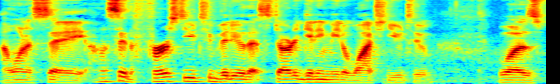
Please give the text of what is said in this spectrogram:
I want to say I want to say the first YouTube video that started getting me to watch YouTube was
